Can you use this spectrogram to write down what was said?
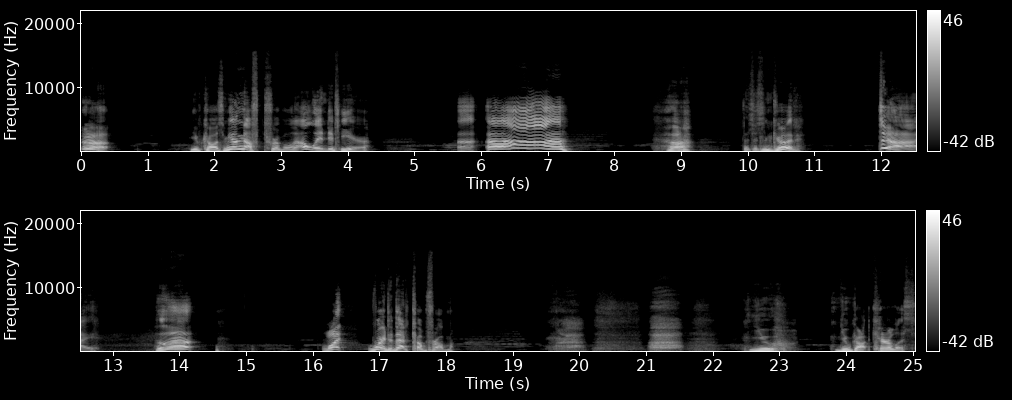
Ugh! You've caused me enough trouble, I'll end it here. Uh, uh, uh, this isn't good. Die! Uh, what? Where did that come from? You. You got careless.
